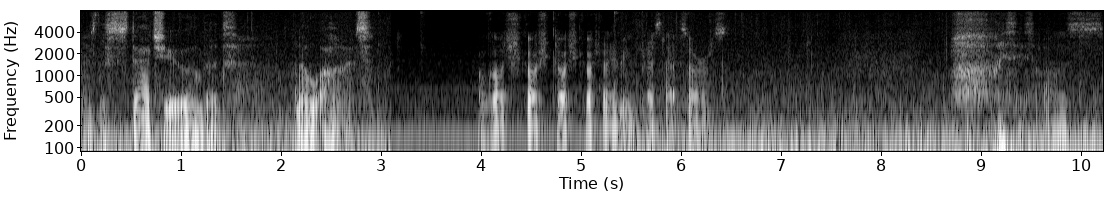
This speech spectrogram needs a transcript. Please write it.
There's the statue, but no Oz. Oh gosh, gosh, gosh, gosh, I didn't mean to press that, Soros. This Oz?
